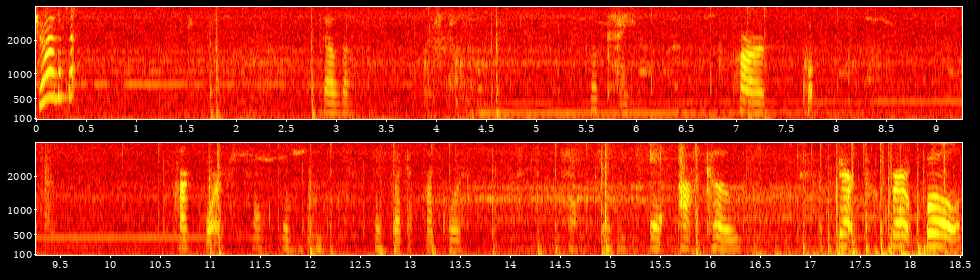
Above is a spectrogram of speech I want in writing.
Trying to. That was awesome. Okay. Parkour. Parkour. I suck at parkour. I suck at parkour. Dark purple.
